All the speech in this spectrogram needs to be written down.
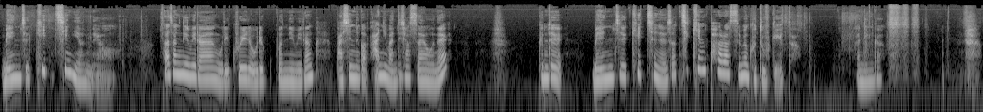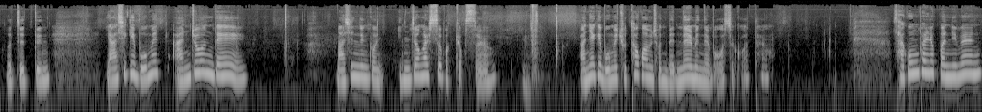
맨즈 키친이었네요. 사장님이랑 우리 9156번님이랑 맛있는 거 많이 만드셨어요, 오늘? 근데 맨즈 키친에서 치킨 팔았으면 그것도 웃기겠다. 아닌가? 어쨌든 야식이 몸에 안 좋은데 맛있는 건 인정할 수밖에 없어요. 만약에 몸에 좋다고 하면 전 맨날 맨날 먹었을 것 같아요. 4086번님은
